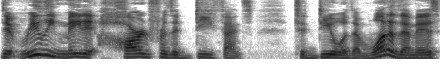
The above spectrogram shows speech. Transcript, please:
that really made it hard for the defense to deal with them. One of them is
